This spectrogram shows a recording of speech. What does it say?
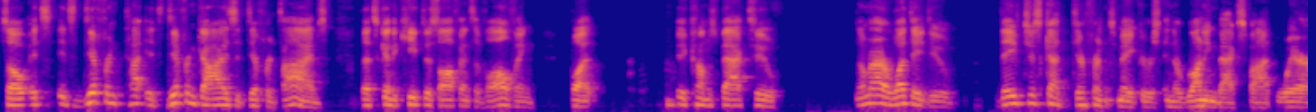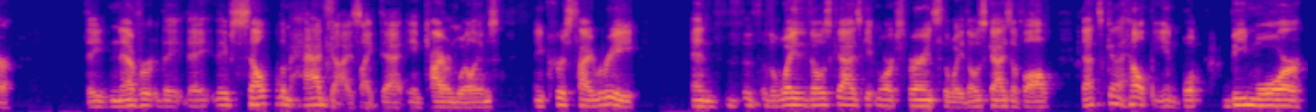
So it's it's different it's different guys at different times that's going to keep this offense evolving. But it comes back to no matter what they do, they've just got difference makers in the running back spot where – they never they they they've seldom had guys like that in Kyren Williams and Chris Tyree, and the, the way those guys get more experience, the way those guys evolve, that's going to help Ian Book be more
